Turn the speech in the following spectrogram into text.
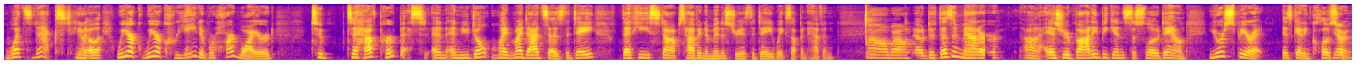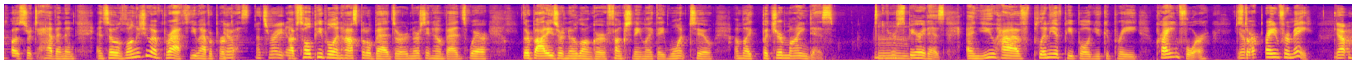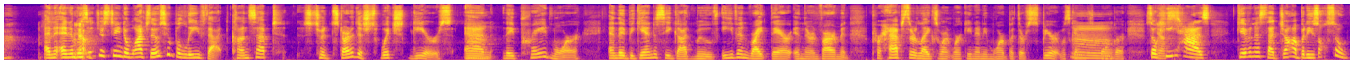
what's next? You yeah. know, we are we are created, we're hardwired to to have purpose. And and you don't my my dad says the day that he stops having a ministry is the day he wakes up in heaven. Oh wow. You know, it doesn't matter uh, as your body begins to slow down, your spirit is getting closer yep. and closer to heaven and and so as long as you have breath you have a purpose. yep, that's right. I've told people in hospital beds or nursing home beds where their bodies are no longer functioning like they want to i'm like but your mind is. Mm. your spirit is. And you have plenty of people you could be praying for. Yep. start praying for me. Yep. And and it was interesting to watch those who believe that concept started to switch gears and mm. they prayed more and they began to see God move even right there in their environment. Perhaps their legs weren't working anymore, but their spirit was getting mm. stronger. So yes. he has given us that job, but he's also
